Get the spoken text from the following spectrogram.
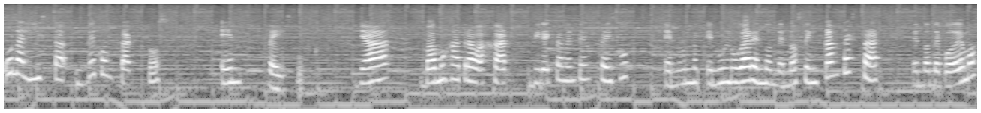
una lista de contactos en Facebook. Ya vamos a trabajar directamente en Facebook en un, lugar en donde nos encanta estar, en donde podemos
